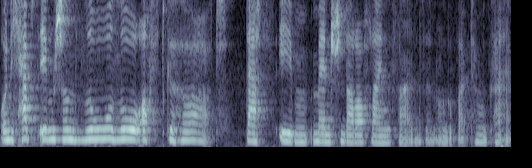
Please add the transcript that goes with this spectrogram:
Und ich habe es eben schon so, so oft gehört, dass eben Menschen darauf reingefallen sind und gesagt haben, okay,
